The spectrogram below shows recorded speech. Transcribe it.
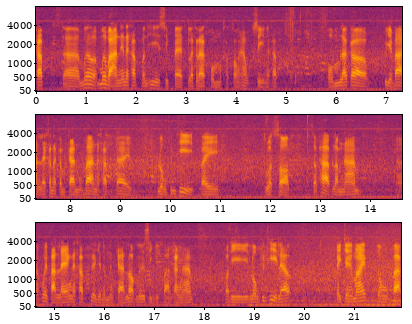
ครับเอ่อเมื่อเมื่อวานนี้นะครับวันที่ 18กรกฎาคมครับ2564 นะครับ ผมแล้วก็ผู้ใหญ่บ้านและคณะกรรมการหมู่บ้านนะครับ ได้ลงพื้นที่ไปตรวจสอบสภาพลำน้ำห้วยปานแล้งนะครับ เพื่อจะดำเนินการลอกลื้อสิ่งกีดขวางทางน้ำพอดีลงพื้นที่แล้ว ไปเจอไม้ตรงปาก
